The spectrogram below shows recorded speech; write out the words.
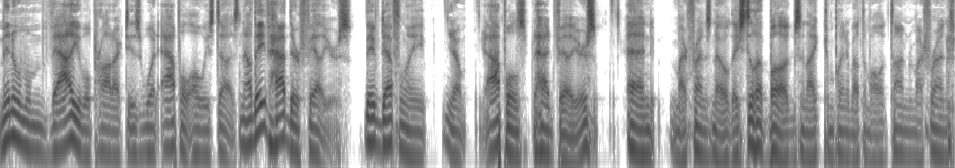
minimum valuable product is what Apple always does. Now they've had their failures. They've definitely, you know, Apple's had failures and my friends know they still have bugs and I complain about them all the time to my friends.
